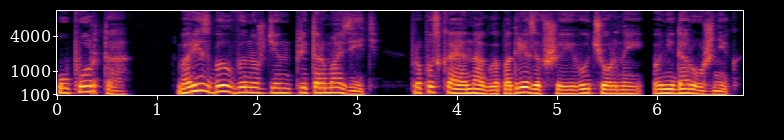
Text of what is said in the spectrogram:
у порта, Борис был вынужден притормозить, пропуская нагло подрезавший его черный внедорожник.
